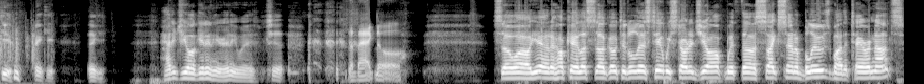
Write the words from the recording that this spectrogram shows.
Thank you, thank you, thank you. How did you all get in here anyway? Shit. The back door. So uh, yeah, okay, let's uh, go to the list here. We started you off with uh, Psych Center Blues by the Terrornauts,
